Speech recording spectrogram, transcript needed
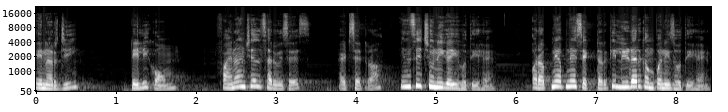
energy telecom financial services etcetera इनसे चुनी गई होती है। और अपने अपने सेक्टर की लीडर कंपनीज़ होती है।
